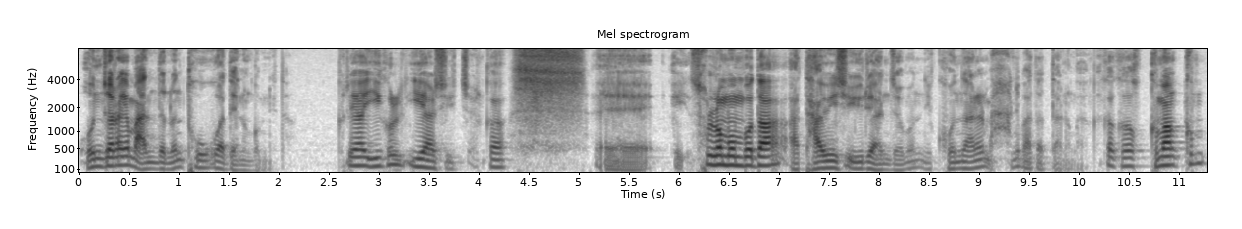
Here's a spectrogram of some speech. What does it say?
온전하게 만드는 도구가 되는 겁니다. 그래야 이걸 이해할 수 있죠. 그러니까 에, 이 솔로몬보다 아, 다윗이 유리한 점은 이 고난을 많이 받았다는 거예요. 그러니까 그 그만큼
